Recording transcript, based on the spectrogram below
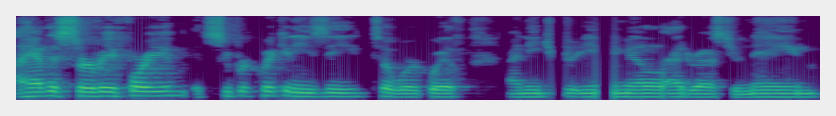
I have this survey for you. It's super quick and easy to work with. I need your email address, your name.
